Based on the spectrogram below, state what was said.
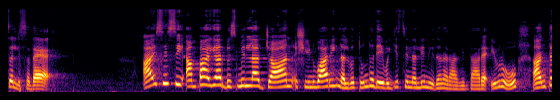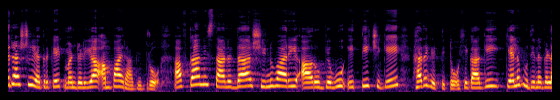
ಸಲ್ಲಿಸಿದೆ. ಐಸಿಸಿ ಅಂಪೈರ್ ಬಿಸ್ಮಿಲ್ಲಾ ಜಾನ್ ಶಿನ್ವಾರಿ ನಲವತ್ತೊಂದನೇ ವಯಸ್ಸಿನಲ್ಲಿ ನಿಧನರಾಗಿದ್ದಾರೆ. ಇವರು ಅಂತಾರಾಷ್ಟ್ರೀಯ ಕ್ರಿಕೆಟ್ ಮಂಡಳಿಯ ಅಂಪೈರ್ ಆಗಿದ್ರು. ಅಫ್ಘಾನಿಸ್ತಾನದ ಶಿನ್ವಾರಿ ಆರೋಗ್ಯವು ಇತ್ತೀಚೆಗೆ ಹದಗೆಟ್ಟಿತ್ತು. ಹೀಗಾಗಿ ಕೆಲವು ದಿನಗಳ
